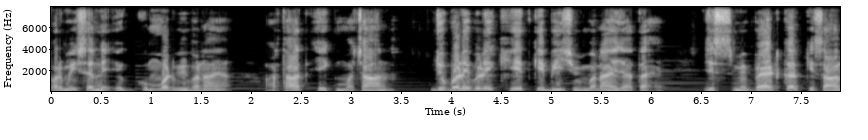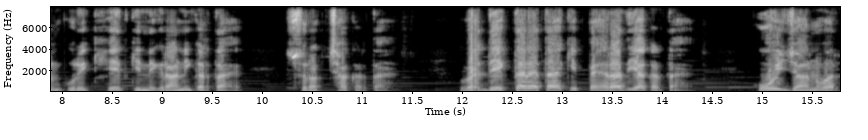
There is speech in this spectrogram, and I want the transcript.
परमेश्वर ने एक गुम्मट भी बनाया, अर्थात एक मचान, जो बड़े बड़े खेत के बीच में बनाया जाता है, जिसमें बैठकर किसान पूरे खेत की निगरानी करता है, सुरक्षा करता है। वह देखता रहता है कि पहरा दिया करता है। कोई जानवर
